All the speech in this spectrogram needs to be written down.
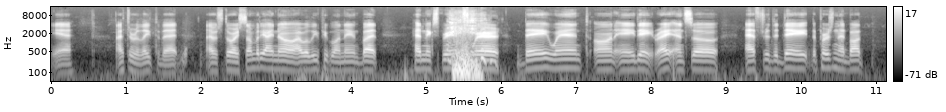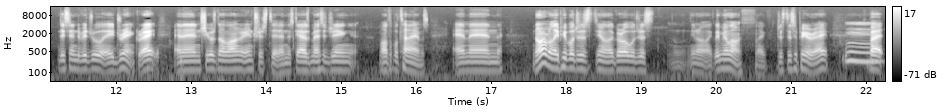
Yeah, I have to relate to that. I have a story. Somebody I know, I will leave people unnamed, but had an experience where they went on a date, right? And so after the date, the person had bought this individual a drink, right? And then she was no longer interested, and this guy was messaging multiple times. And then normally people just, you know, the girl will just, you know, like leave me alone, like just disappear, right? Mm. But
